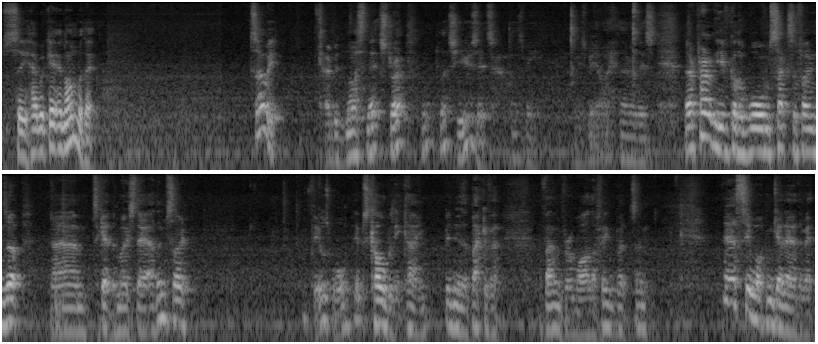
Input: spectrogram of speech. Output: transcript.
see how we're getting on with it. So it came with a nice net strap, let's use it. Where's me, where's me eye? There it is. Now apparently you've got to warm saxophones up um, to get the most out of them, so feels warm. It was cold when it came. Been in the back of a, a van for a while, I think, but um, let's see what I can get out of it.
